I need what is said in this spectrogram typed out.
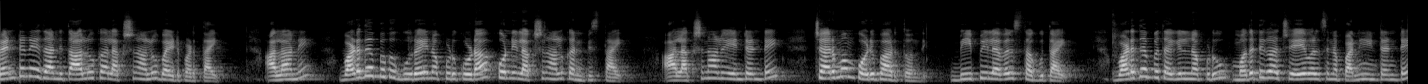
వెంటనే దాని తాలూకా లక్షణాలు బయటపడతాయి. అలానే వడదెబ్బకు గురైనప్పుడు కూడా కొన్ని లక్షణాలు కనిపిస్తాయి. ఆ లక్షణాలు ఏంటంటే చర్మం పొడిబారుతోంది బీపీ లెవెల్స్ తగ్గుతాయి. వడదెబ్బ తగిలినప్పుడు మొదటగా చేయవలసిన పని ఏంటంటే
